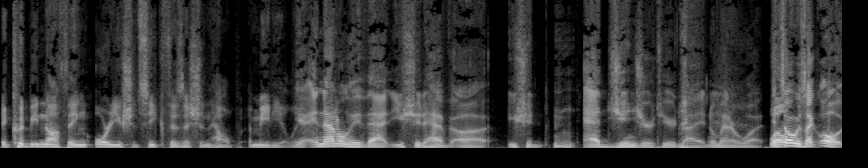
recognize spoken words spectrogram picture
It could be nothing, or you should seek physician help immediately. Yeah, and not only that, you should have uh you should add ginger to your diet no matter what. Well- it's always like, "Oh,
